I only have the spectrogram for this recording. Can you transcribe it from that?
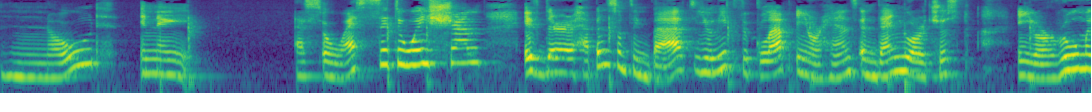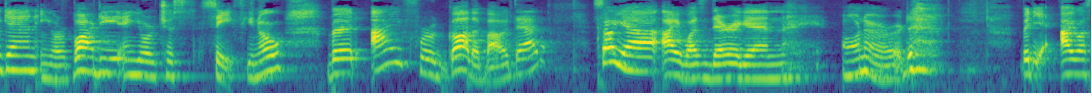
note in a SOS situation. If there happens something bad, you need to clap in your hands and then you are just in your room again, in your body, and you're just safe, you know? But I forgot about that. So yeah, I was there again, honored. but yeah, I was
